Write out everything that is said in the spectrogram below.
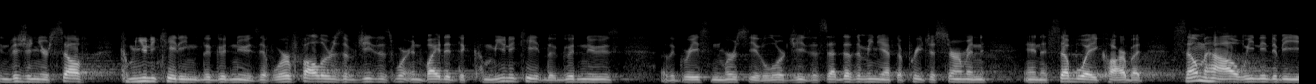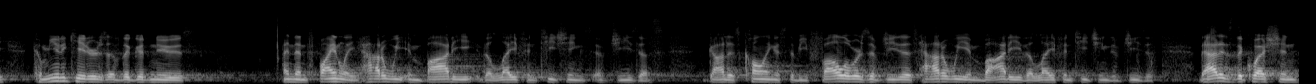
envision yourself communicating the good news. If we're followers of Jesus, we're invited to communicate the good news of the grace and mercy of the Lord Jesus. That doesn't mean you have to preach a sermon in a subway car, but somehow we need to be communicators of the good news. And then finally, how do we embody the life and teachings of Jesus? God is calling us to be followers of Jesus. How do we embody the life and teachings of Jesus? That is the question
